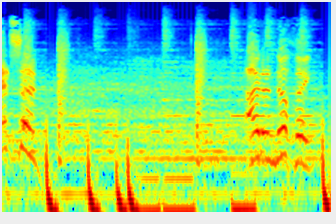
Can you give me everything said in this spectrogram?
Benson! Out of nothing.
